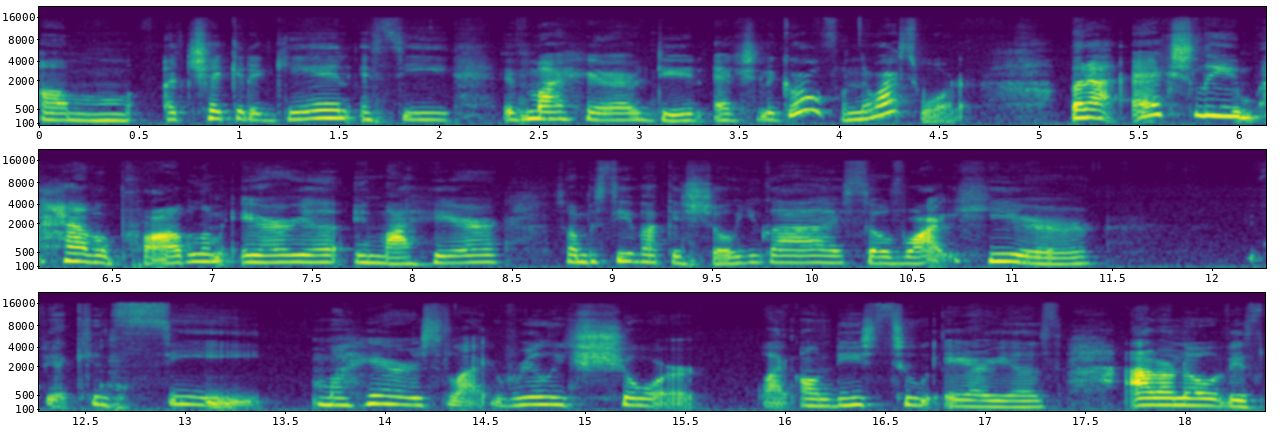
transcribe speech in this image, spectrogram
um I check it again and see if my hair did actually grow from the rice water. But I actually have a problem area in my hair so I'm gonna see if I can show you guys. So right here if you can see my hair is like really short like on these two areas. I don't know if it's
